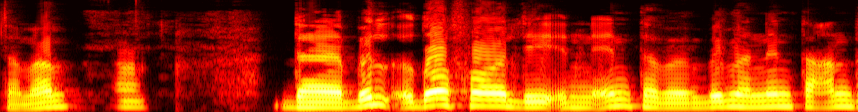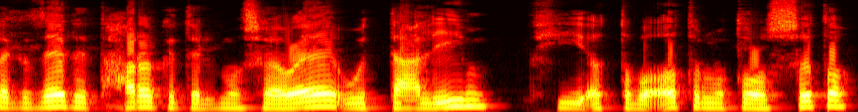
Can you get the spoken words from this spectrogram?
تمام؟ آه. ده بالإضافة لأن أنت بما إن أنت عندك زادت حركة المساواة والتعليم في الطبقات المتوسطة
